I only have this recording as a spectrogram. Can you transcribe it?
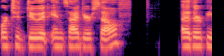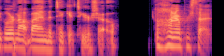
or to do it inside yourself, other people are not buying the ticket to your show. 100%.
